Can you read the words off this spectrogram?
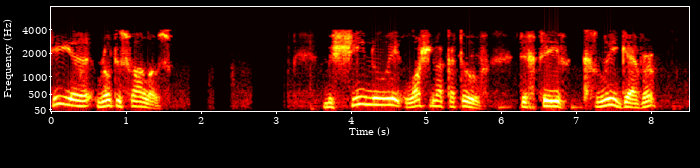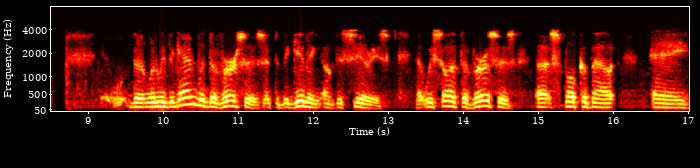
he uh, wrote as follows: Mishinui Loshna Katuv Tichtiv Kli Gever. When we began with the verses at the beginning of this series, that we saw that the verses uh, spoke about a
